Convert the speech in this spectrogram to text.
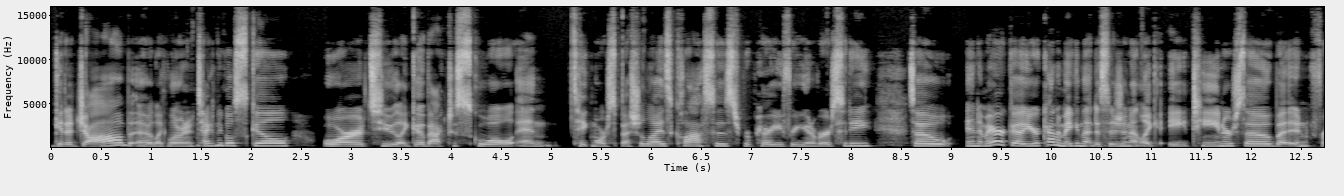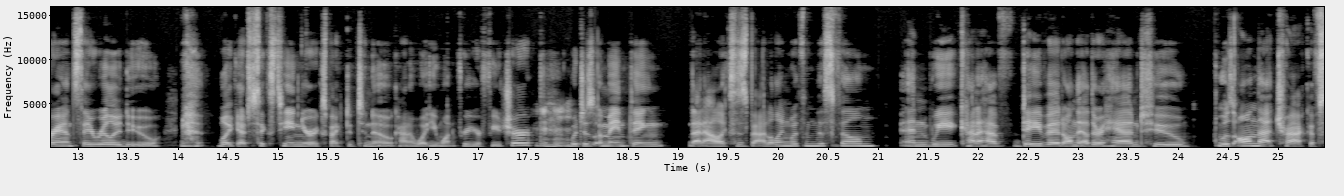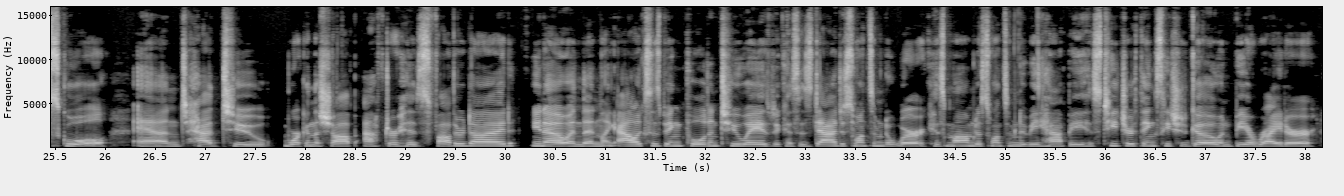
get a job or like learn a technical skill or to like go back to school and take more specialized classes to prepare you for university. So in America, you're kind of making that decision at like 18 or so, but in France, they really do. like at 16, you're expected to know kind of what you want for your future, Mhm. which is a main thing that Alex is battling with in this film. And we kind of have David, on the other hand, who was on that track of school and had to work in the shop after his father died, you know, and then like Alex is being pulled in two ways because his dad just wants him to work, his mom just wants him to be happy, his teacher thinks he should go and be a writer,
